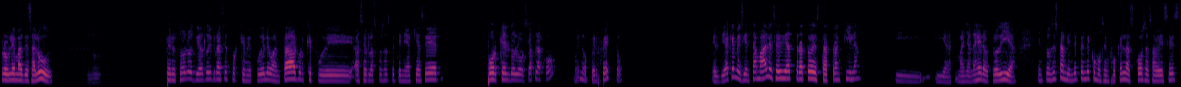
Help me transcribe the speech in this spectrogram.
problemas de salud. Pero todos los días doy gracias porque me pude levantar, porque pude hacer las cosas que tenía que hacer, porque el dolor se aplacó. Bueno, perfecto. El día que me sienta mal, ese día trato de estar tranquila y, mañana será otro día. Entonces también depende cómo se enfoquen las cosas. A veces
